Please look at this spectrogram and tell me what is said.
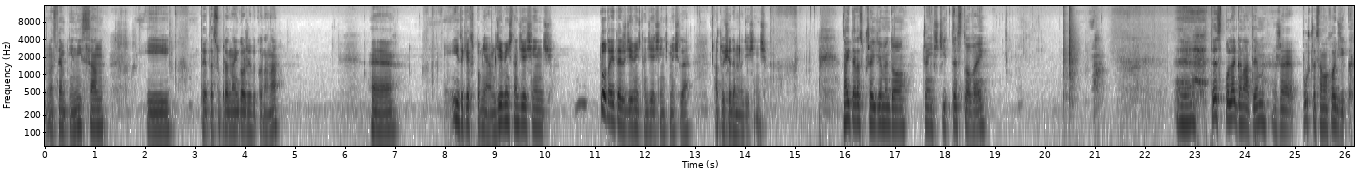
następnie Nissan i Toyota Supra najgorzej wykonana. E, I tak jak wspomniałem, 9 na 10. Tutaj też 9 na 10 myślę, a tu 7 na 10. No i teraz przejdziemy do części testowej. E, Test polega na tym, że puszczę samochodzik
